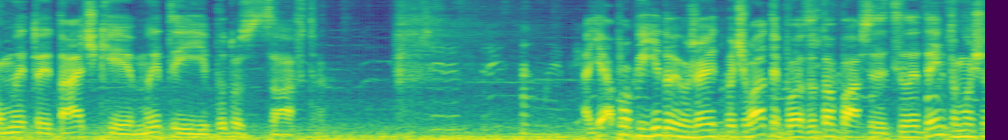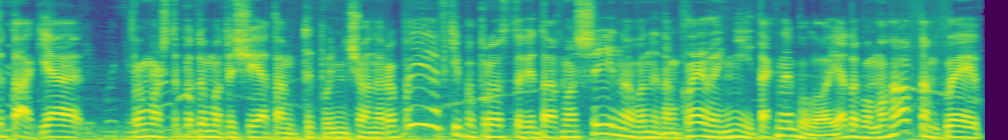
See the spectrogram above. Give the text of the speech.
помитої тачки, мити її буду завтра. Через 300. А я поки їду вже відпочивати, бо задовбався за цілий день, тому що так, я Ви можете подумати, що я там, типу, нічого не робив, типу, просто віддав машину, вони там клеїли. Ні, так не було. Я допомагав, там клеїв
